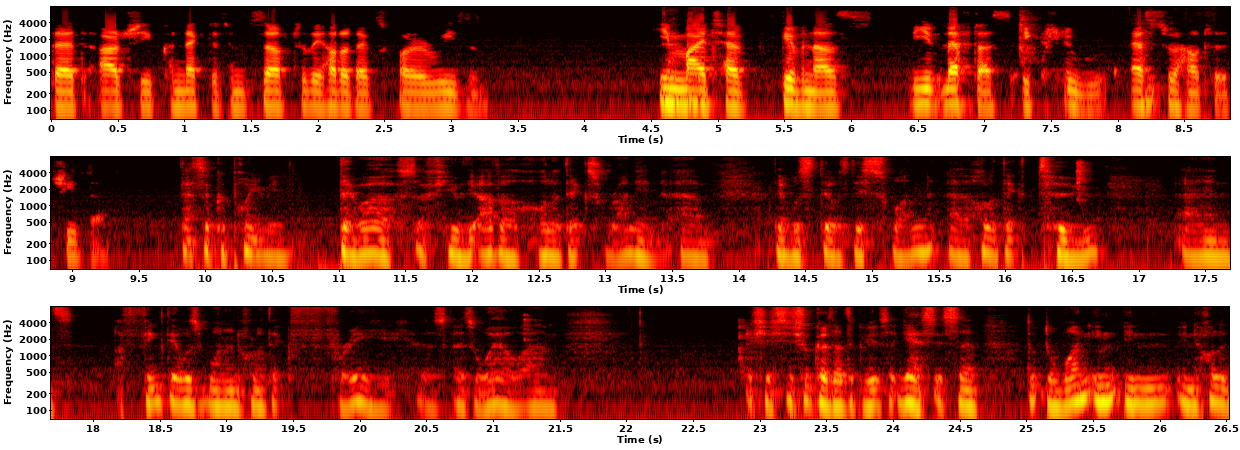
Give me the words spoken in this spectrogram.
that Archie connected himself to the holodecks for a reason. He might have given us, left us a clue as to how to achieve that. That's a good point. I mean, there were a few of the other holodecks running. Um, there was there was this one, uh, holodeck two, and I think there was one in holodeck three as, as well. Um, she, she should go down to computer. Yes, it's um, the, the one in in in, holo,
